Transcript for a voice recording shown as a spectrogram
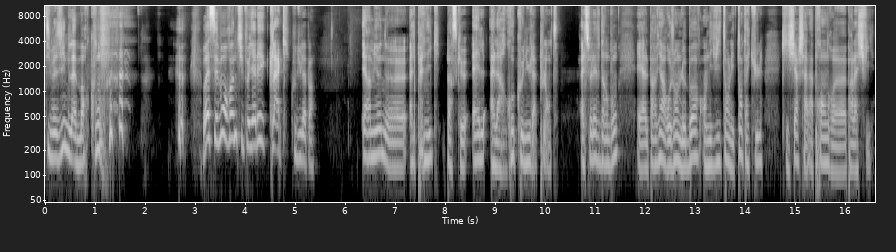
T'imagines la mort con Ouais, c'est bon, Ron, tu peux y aller. Clac, coup du lapin. Hermione, euh, elle panique parce que elle, elle a reconnu la plante. Elle se lève d'un bond et elle parvient à rejoindre le bord en évitant les tentacules qui cherchent à la prendre euh, par la cheville.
